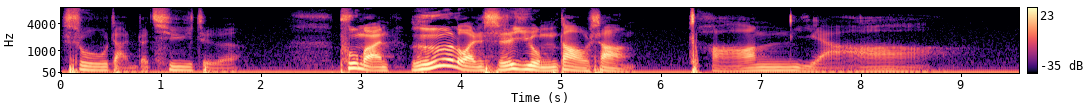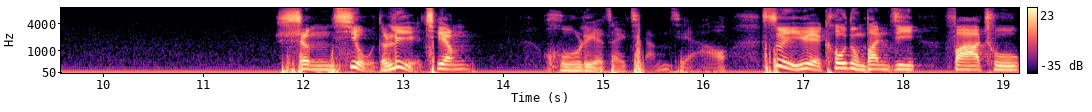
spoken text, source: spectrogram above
舒展着曲折，铺满鹅卵石甬道上，徜徉。生锈的猎枪，忽略在墙角，岁月扣动扳机，发出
